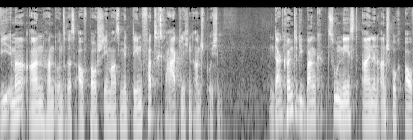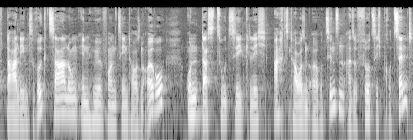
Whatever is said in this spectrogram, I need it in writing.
wie immer anhand unseres Aufbauschemas mit den vertraglichen Ansprüchen. Da könnte die Bank zunächst einen Anspruch auf Darlehensrückzahlung in Höhe von 10.000 Euro und das zuzüglich 8.000 Euro Zinsen, also 40 Prozent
